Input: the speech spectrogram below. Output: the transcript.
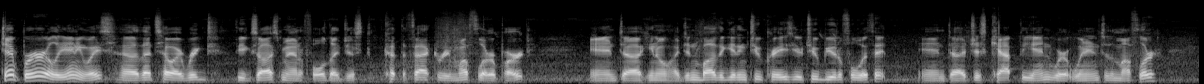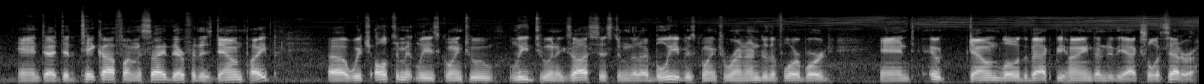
Temporarily anyways, uh, that's how I rigged the exhaust manifold. I just cut the factory muffler apart and uh, you know I didn't bother getting too crazy or too beautiful with it and uh, just capped the end where it went into the muffler and uh, did a takeoff on the side there for this down pipe uh, which ultimately is going to lead to an exhaust system that I believe is going to run under the floorboard and out down low the back behind under the axle etc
